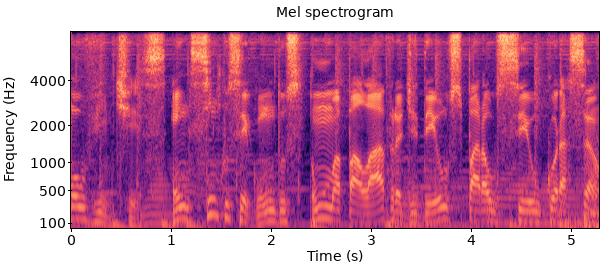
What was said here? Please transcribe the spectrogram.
ouvintes, em 5 segundos, uma palavra de Deus para o seu coração.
